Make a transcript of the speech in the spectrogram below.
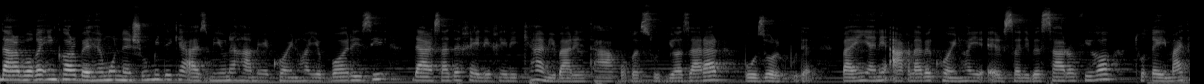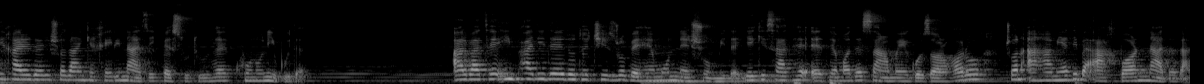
در واقع این کار به همون نشون میده که از میون همه کوین های واریزی درصد خیلی خیلی کمی برای تحقق سود یا ضرر بزرگ بوده. و این یعنی اغلب کوین های ارسالی به صرافی ها تو قیمتی خریداری شدن که خیلی نزدیک به سطوح کنونی بوده. البته این پدیده دو تا چیز رو بهمون همون نشون میده. یکی سطح اعتماد سرمایه گذارها رو چون اهمیتی به اخبار ندادن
